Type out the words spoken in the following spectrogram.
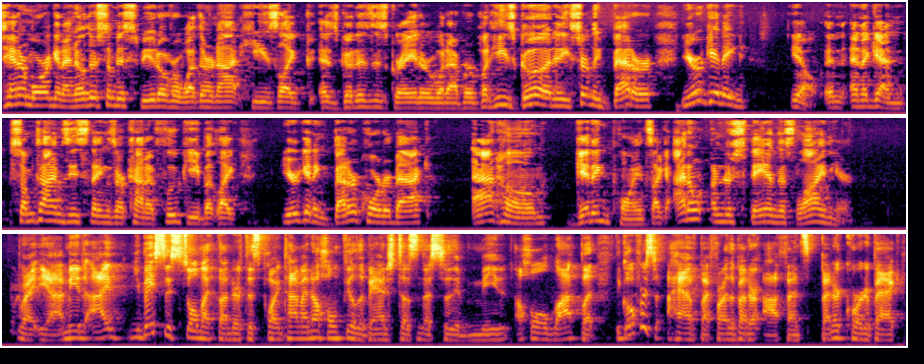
Tanner Morgan, I know there's some dispute over whether or not he's like as good as his grade or whatever, but he's good and he's certainly better. You're getting you know, and, and again, sometimes these things are kind of fluky, but like you're getting better quarterback at home, getting points. Like I don't understand this line here. Right. Yeah. I mean, I you basically stole my thunder at this point in time. I know home field advantage doesn't necessarily mean a whole lot, but the Gophers have by far the better offense, better quarterback.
